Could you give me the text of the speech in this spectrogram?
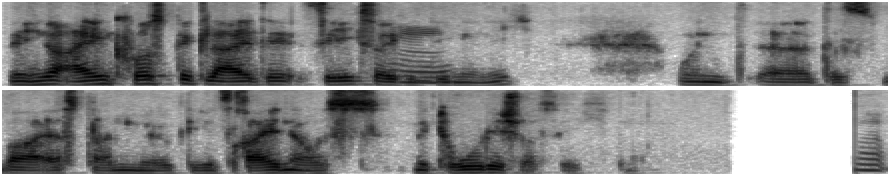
wenn ich nur einen Kurs begleite, sehe ich solche mhm. Dinge nicht. Und äh, das war erst dann möglich, jetzt rein aus methodischer Sicht. Ne?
